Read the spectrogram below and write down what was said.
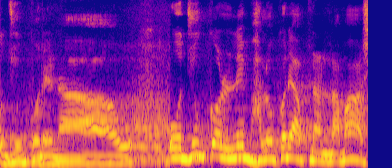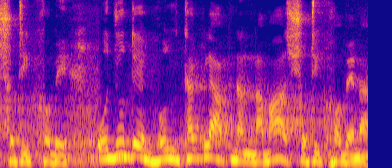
অজু করে নাও। অজু করলে ভালো করে আপনার নামাজ সঠিক হবে। অজুতে ভুল থাকলে আপনার নামাজ সঠিক হবে না।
